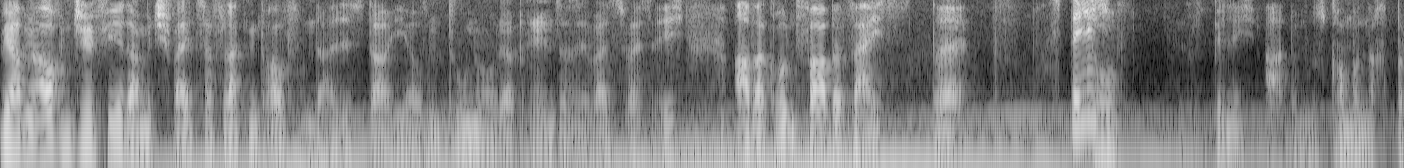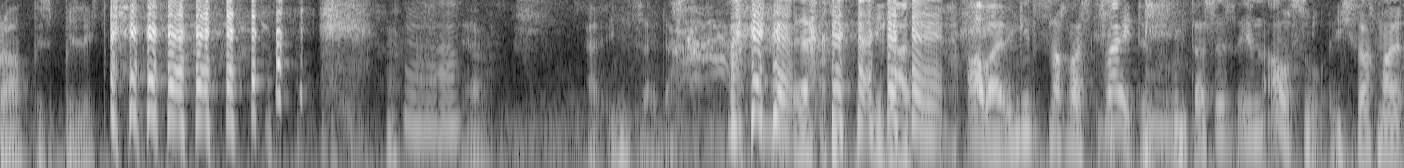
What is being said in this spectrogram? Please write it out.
Wir haben auch ein Schiff hier da mit Schweizer Flaggen drauf und alles da hier auf dem Thuner oder Brenzersee, weiß weiß ich. Aber Grundfarbe weiß. Bäh, Ist billig. doof. Billig? Ah, du musst kommen nach Prag, ist billig. ja. ja. Insider. ja, egal. Aber dann gibt es noch was Zweites. Und das ist eben auch so. Ich sag mal,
